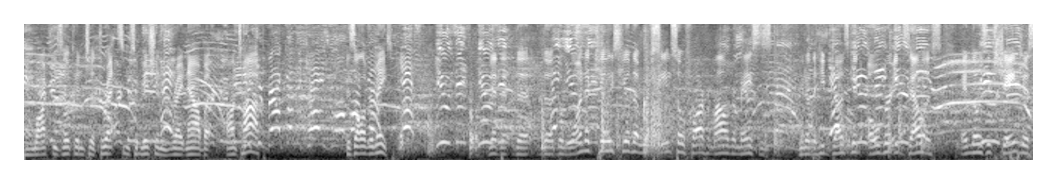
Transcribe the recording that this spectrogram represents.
And Wathke's looking to threat some submission right now, but on top is Oliver Mace. Yes, use it, use Yeah, it. the, the, the, the one Achilles heel that we've seen so far from Oliver Mace is, you know, that he does get over zealous in those exchanges,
